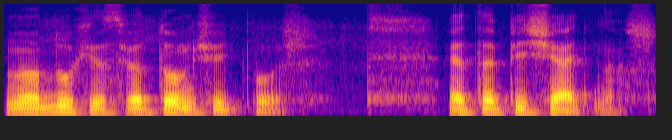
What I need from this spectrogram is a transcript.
но о Духе Святом чуть позже. Это печать наша.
